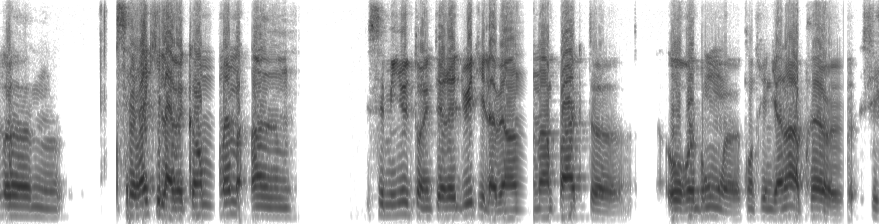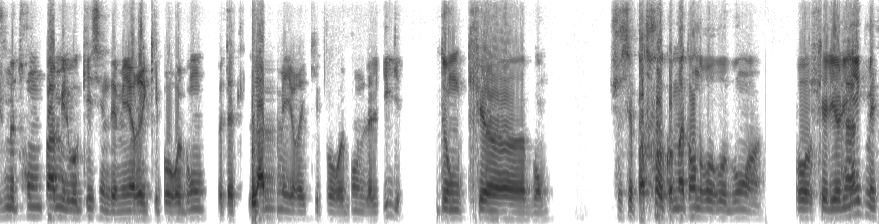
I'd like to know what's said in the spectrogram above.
euh, c'est vrai qu'il avait quand même un. Ses minutes ont été réduites, il avait un impact, au rebond contre Indiana. Après, si je me trompe pas, Milwaukee, c'est une des meilleures équipes au rebond, peut-être la meilleure équipe au rebond de la ligue. Donc, bon, je sais pas trop à quoi m'attendre au rebond hein, pour Kelly Olynyk, mais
